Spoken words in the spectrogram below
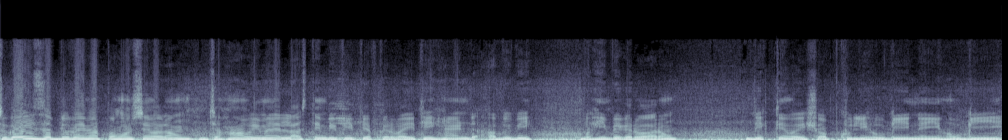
सो गाइस जब भी भाई मैं पहुँचने वाला हूँ, जहाँ भी मैंने लास्ट टाइम भी पीपीएफ करवाई थी एंड अभी भी वहीं पे करवा रहा हूँ। देखते हैं भाई शॉप खुली होगी, नहीं होगी।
